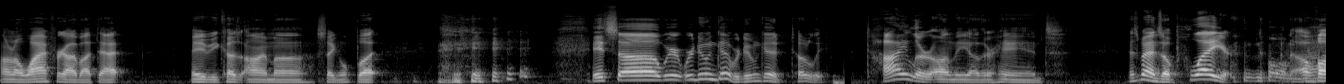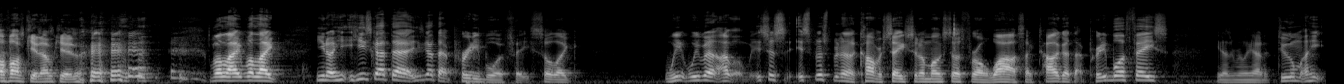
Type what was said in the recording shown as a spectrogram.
I don't know why I forgot about that. Maybe because I'm uh, single, but it's uh we're we're doing good. We're doing good. Totally. Tyler, on the other hand, this man's a player. no, I'm Oh, not. I'm, I'm kidding. I'm kidding. but like, but like, you know, he he's got that he's got that pretty boy face. So like, we we've been I, it's just it's just been a conversation amongst us for a while. It's like Tyler got that pretty boy face. He doesn't really got to do much. He, he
